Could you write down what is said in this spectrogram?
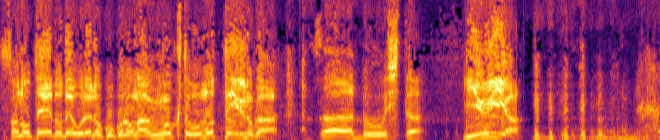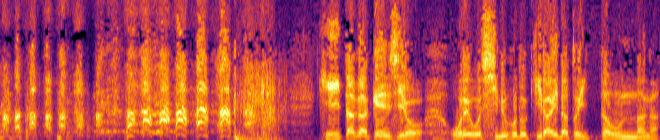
その程度で俺の心が動くと思っているのか。さあ、どうした？ユリア。聞いたか、ケンシロウ。俺を死ぬほど嫌いだと言った女が、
